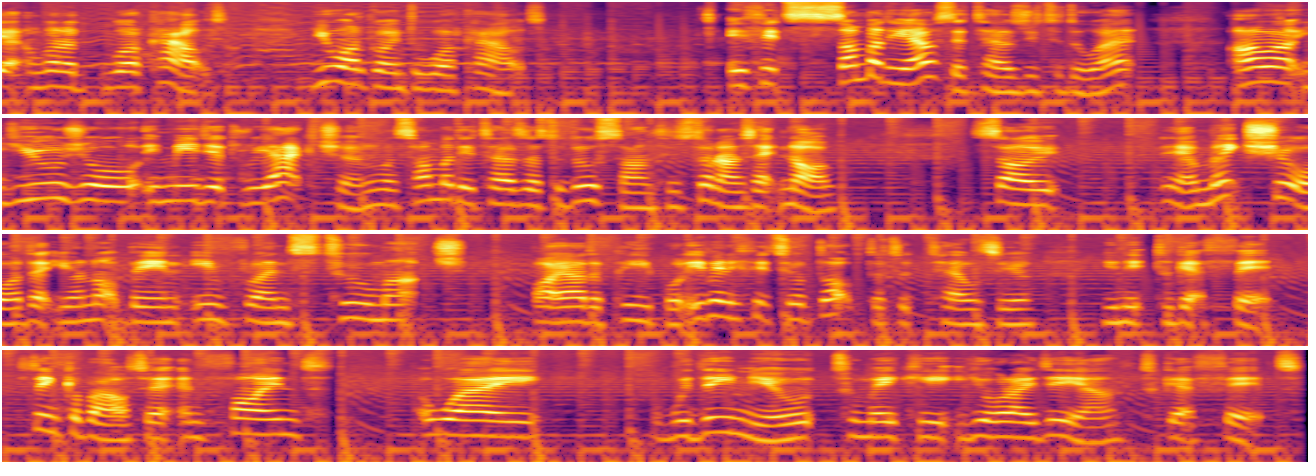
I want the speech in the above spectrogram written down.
get, I'm gonna work out. You are going to work out. If it's somebody else that tells you to do it, our usual immediate reaction when somebody tells us to do something is to turn say no. So, you know, make sure that you're not being influenced too much by other people. Even if it's your doctor that tells you you need to get fit, think about it and find a way within you to make it your idea to get fit.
